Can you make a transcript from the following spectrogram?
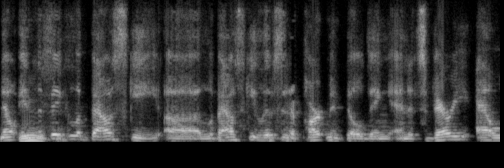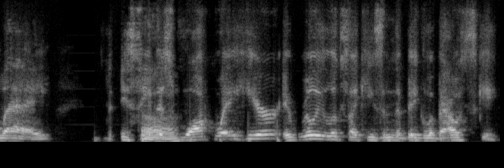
Now, in the Big Lebowski, uh, Lebowski lives in an apartment building, and it's very LA. You see this Uh-huh. walkway here? It really looks like he's in the Big Lebowski.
